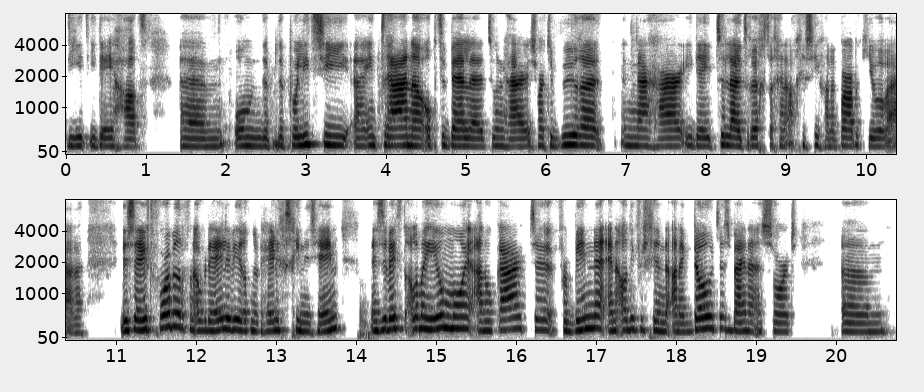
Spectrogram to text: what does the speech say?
die het idee had um, om de, de politie in tranen op te bellen toen haar zwarte buren naar haar idee te luidruchtig en agressief aan het barbecuen waren. Dus ze heeft voorbeelden van over de hele wereld, door de hele geschiedenis heen. En ze weet het allemaal heel mooi aan elkaar te verbinden. En al die verschillende anekdotes, bijna een soort, um,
